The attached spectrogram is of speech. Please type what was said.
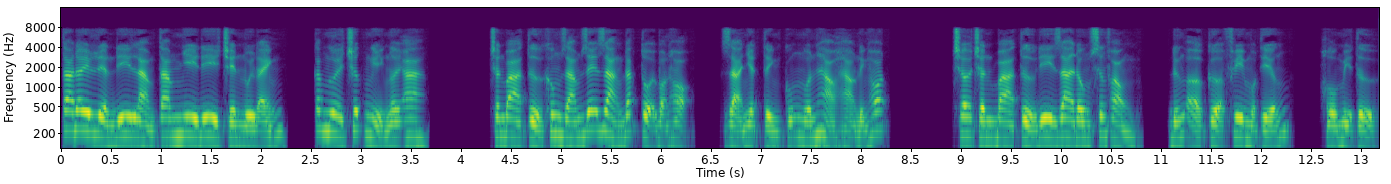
ta đây liền đi làm tam nhi đi trên núi đánh, các ngươi trước nghỉ ngơi a. Trần bà tử không dám dễ dàng đắc tội bọn họ, giả nhiệt tình cũng muốn hảo hảo lính hót. Chờ Trần bà tử đi ra đông xương phòng, đứng ở cửa phi một tiếng, hồ mị tử.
